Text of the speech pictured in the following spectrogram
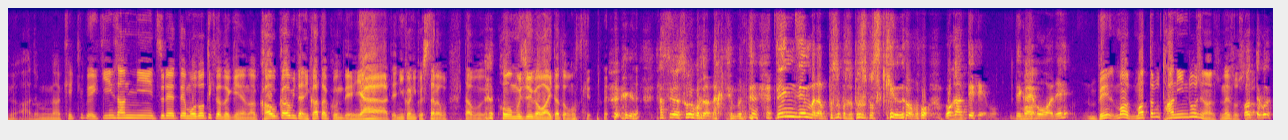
いやでもな、結局駅員さんに連れて戻ってきた時にあの、カウカウみたいに肩組んで、いやーってニコニコしたら、多分、ホーム中が湧いたと思うんですけどね。さすがにそういうことはなくて、もう全然まだプスプスプスプス来てるのはもう分かってて、もう、でかい方はね。べ、まあ、全く他人同士なんですね、そしたら。全く、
